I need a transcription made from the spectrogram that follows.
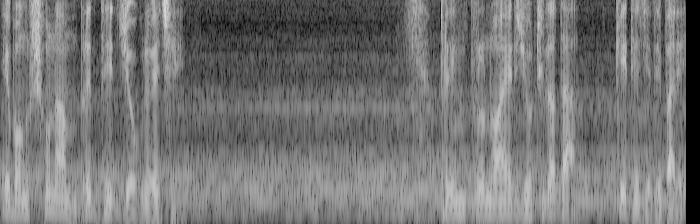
এবং সুনাম বৃদ্ধির যোগ রয়েছে। প্রেম প্রণয়ের জটিলতা কেটে যেতে পারে।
